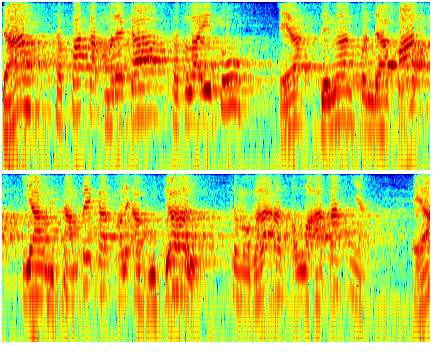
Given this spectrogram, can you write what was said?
Dan sepakat mereka setelah itu ya dengan pendapat yang disampaikan oleh Abu Jahal semoga laknat Allah atasnya ya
